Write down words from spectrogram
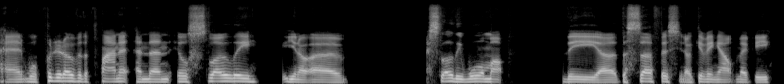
and we'll put it over the planet and then it'll slowly you know uh, slowly warm up the uh, the surface you know giving out maybe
